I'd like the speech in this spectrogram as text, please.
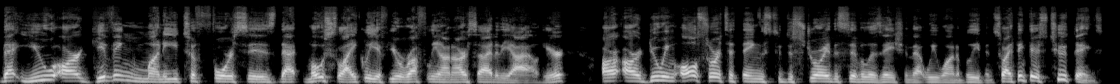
that you are giving money to forces that most likely, if you're roughly on our side of the aisle here, are, are doing all sorts of things to destroy the civilization that we want to believe in. So I think there's two things.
